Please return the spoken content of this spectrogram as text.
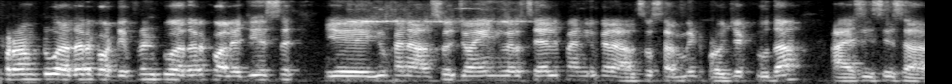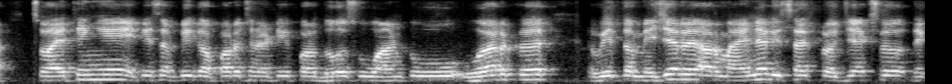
from two other or different two other colleges, you can also join yourself and you can also submit project to the ICSSR. So I think it is a big opportunity for those who want to work with the major or minor research projects, so they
